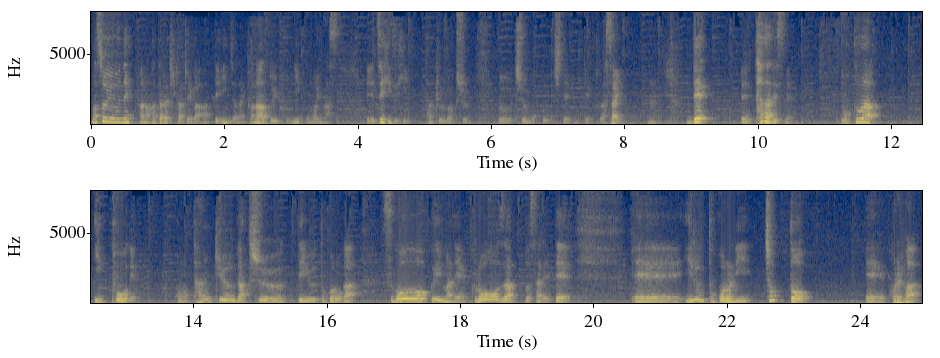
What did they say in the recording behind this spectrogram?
まあ、そういうねあの働きかけがあっていいんじゃないかなというふうに思います、えー、ぜひぜひ探究学習注目してみてください、うん、で、えー、ただですね僕は一方でこの探究学習っていうところがすごく今ねクローズアップされて、えー、いるところにちょっと、えー、これは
